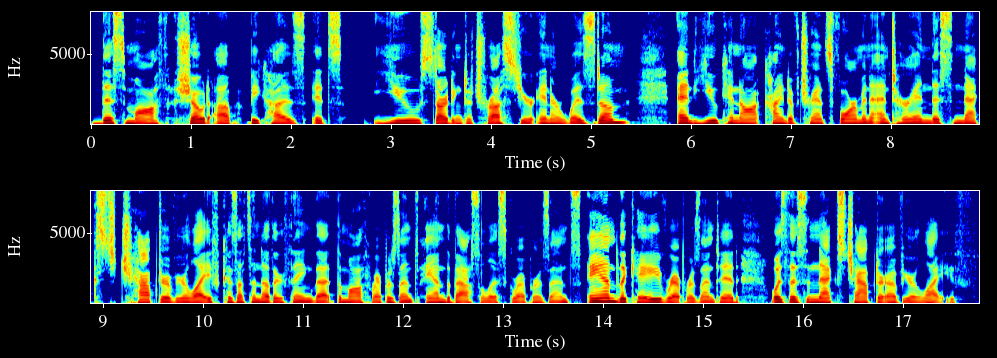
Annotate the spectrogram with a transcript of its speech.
this moth showed up because it's you starting to trust your inner wisdom and you cannot kind of transform and enter in this next chapter of your life because that's another thing that the moth represents and the basilisk represents and the cave represented was this next chapter of your life.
